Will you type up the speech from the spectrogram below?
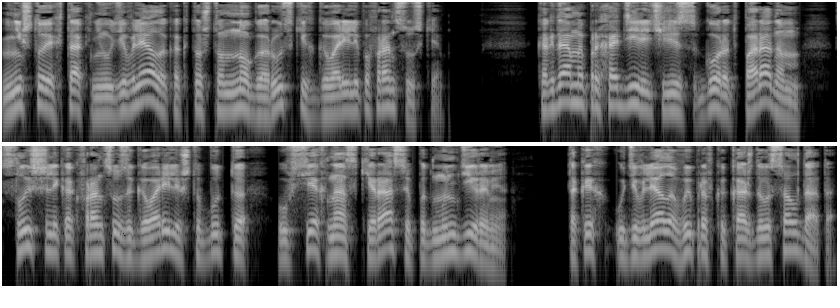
Ничто их так не удивляло, как то, что много русских говорили по-французски. Когда мы проходили через город парадом, слышали, как французы говорили, что будто у всех нас кирасы под мундирами, так их удивляла выправка каждого солдата.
